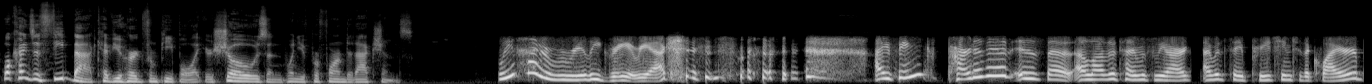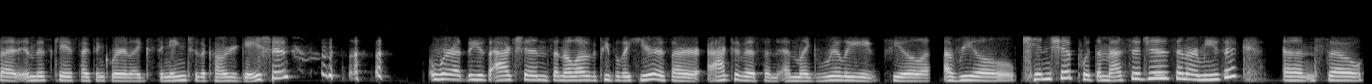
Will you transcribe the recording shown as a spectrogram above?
What kinds of feedback have you heard from people at your shows and when you've performed at actions? We've had really great reactions. I think part of it is that a lot of times we are, I would say, preaching to the choir, but in this case, I think we're like singing to the congregation. we're at these actions and a lot of the people that hear us are activists and, and like really feel a real kinship with the messages in our music. And so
